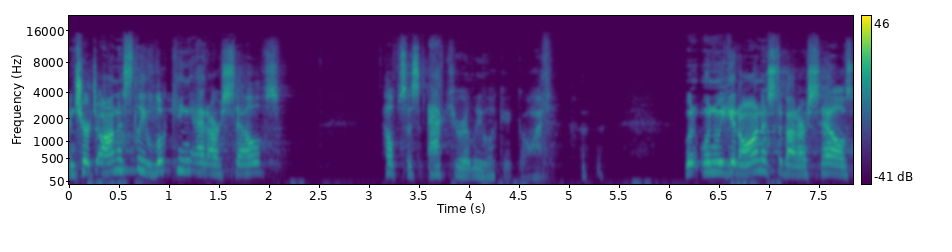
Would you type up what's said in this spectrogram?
And, church, honestly, looking at ourselves helps us accurately look at God. when, when we get honest about ourselves,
